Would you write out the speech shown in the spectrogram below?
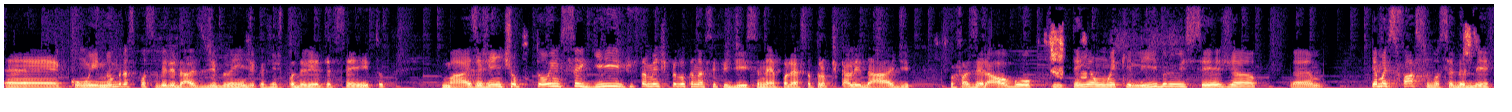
é, com inúmeras possibilidades de blend que a gente poderia ter feito. Mas a gente optou em seguir justamente pelo que o Nassif disse, né? Por essa tropicalidade, por fazer algo que tenha um equilíbrio e seja. Né, que é mais fácil você beber.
